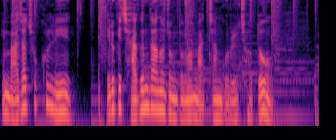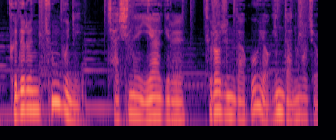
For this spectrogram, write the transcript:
맞아, 초콜릿 이렇게 작은 단어 정도만 맞장구를 쳐도 그들은 충분히 자신의 이야기를 들어준다고 여긴다는 거죠.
